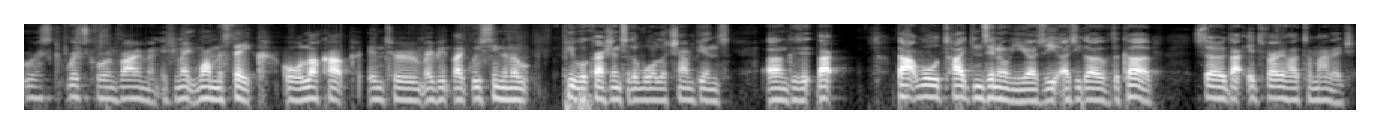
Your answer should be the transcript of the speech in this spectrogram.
risk riskful environment. If you make one mistake or lock up into maybe like we've seen in the people crash into the wall of champions, um, because that that wall tightens in on you as you as you go over the curb, so that it's very hard to manage.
